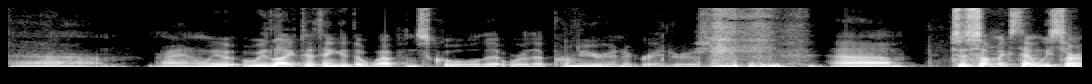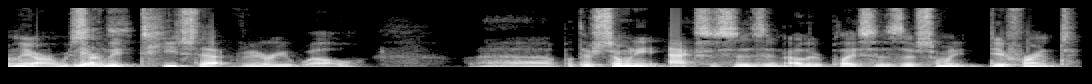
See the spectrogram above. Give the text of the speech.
Um, right, and we, we like to think at the weapons school that we're the premier integrators, and um, to some extent we certainly are. We certainly teach that very well. Uh, but there's so many accesses in other places. There's so many different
